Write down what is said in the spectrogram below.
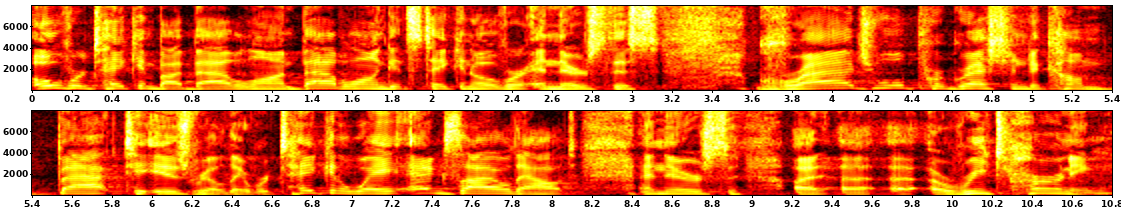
overtaken by Babylon. Babylon gets taken over, and there's this gradual progression to come back to Israel. They were taken away, exiled out, and there's a, a, a returning.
